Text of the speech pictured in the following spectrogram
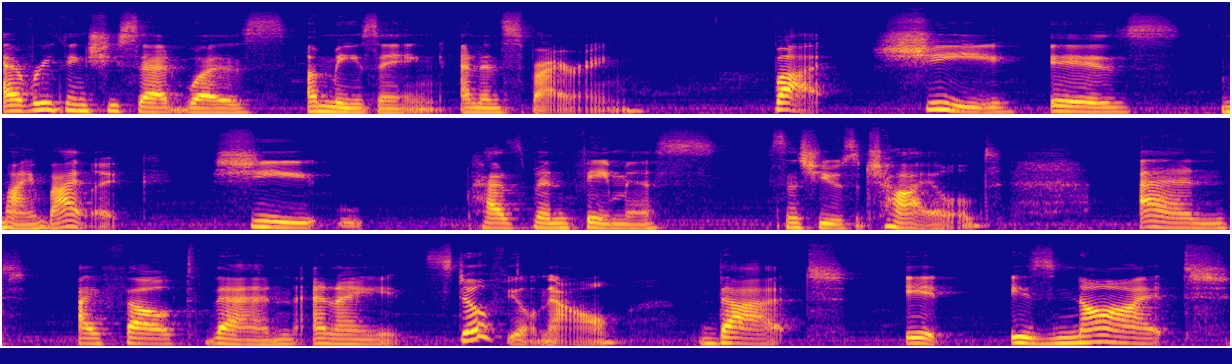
everything she said was amazing and inspiring. But she is Mayim Bialik. She has been famous since she was a child. And I felt then, and I still feel now, that it is not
